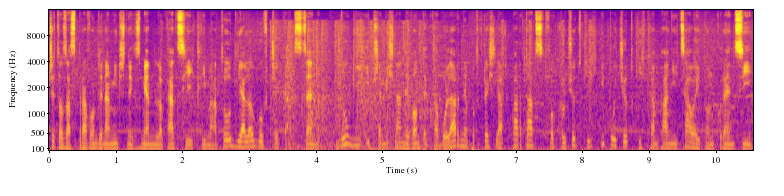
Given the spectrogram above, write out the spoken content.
Czy to za sprawą dynamicznych zmian lokacji i klimatu, dialogów czy cutscen. Długi i przemyślany wątek fabularny podkreśla partactwo króciutkich i płyciutkich kampanii całej konkurencji.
